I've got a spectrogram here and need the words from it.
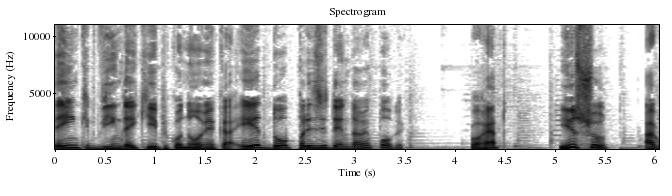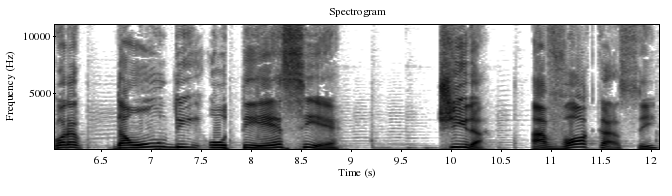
tem que vir da equipe econômica e do presidente da República. Correto? Isso. Agora, da onde o TSE tira, avoca-se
